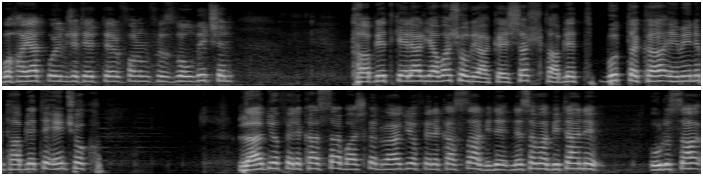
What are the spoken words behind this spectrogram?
bu hayat boyunca cep telefonum hızlı olduğu için tablet genel yavaş oluyor arkadaşlar. Tablet mutlaka eminim tableti en çok radyo frekanslar başka radyo frekanslar bir de ne sabah bir tane ulusal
